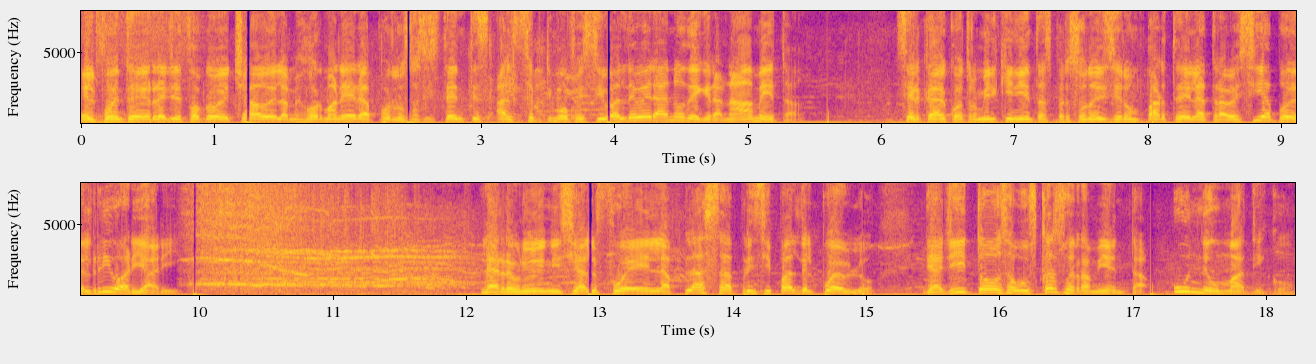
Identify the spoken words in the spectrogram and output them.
El Puente de Reyes fue aprovechado de la mejor manera por los asistentes al séptimo Festival de Verano de Granada Meta. Cerca de 4.500 personas hicieron parte de la travesía por el río Ariari. La reunión inicial fue en la plaza principal del pueblo. De allí todos a buscar su herramienta, un neumático.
